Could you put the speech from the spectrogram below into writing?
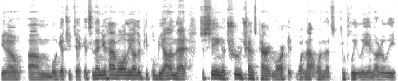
you know, um, we'll get you tickets. And then you have all the other people beyond that, just seeing a true transparent market, one not one that's completely and utterly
